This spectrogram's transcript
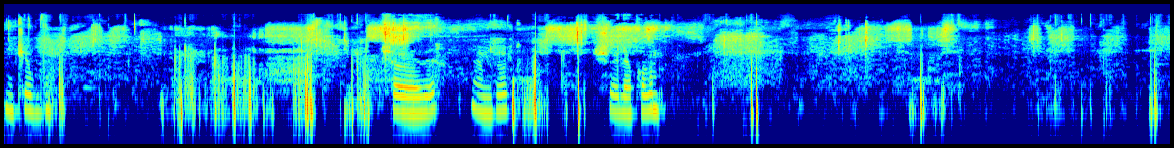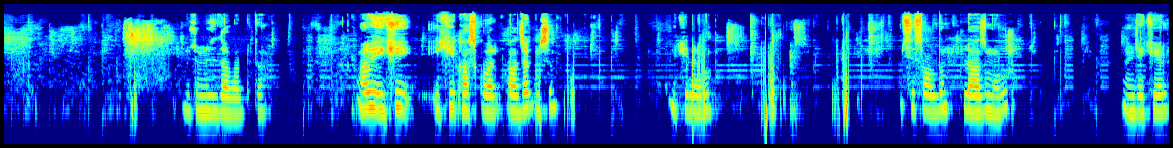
İkiye buldum. Şöyle M4 şöyle yapalım. Yüzümüz de var burada. Abi iki iki kask var. Alacak mısın? İki level. Bir ses aldım. Lazım olur. Önceki el.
